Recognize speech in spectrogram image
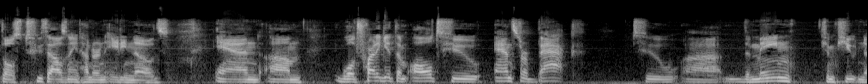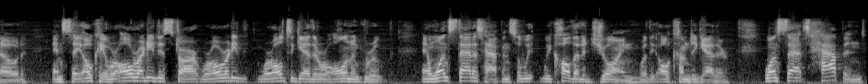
those 2,880 nodes, and um, we'll try to get them all to answer back to uh, the main compute node and say, okay, we're all ready to start. We're already we're all together. We're all in a group. And once that has happened, so we, we call that a join, where they all come together. Once that's happened,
